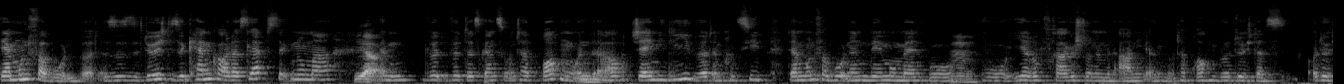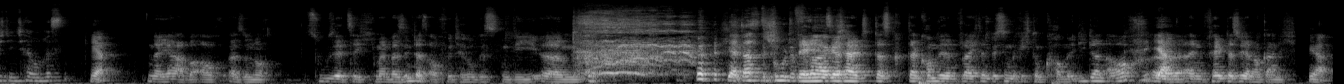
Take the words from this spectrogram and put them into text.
der Mund verboten wird. Also durch diese Camcorder-Slapstick-Nummer ja. ähm, wird, wird das Ganze unterbrochen und mhm. auch Jamie Lee wird im Prinzip der Mund verboten in dem Moment, wo, mhm. wo ihre Fragestunde mit Arnie irgendwie unterbrochen wird durch, das, durch die Terroristen. Ja. Naja, aber auch also noch zusätzlich, ich meine, was sind das auch für Terroristen, die. Ähm, ja, das ist eine gute Frage. Sich halt, das, da kommen wir dann vielleicht ein bisschen in Richtung Comedy dann auch. Ja. Äh, ein Feld, das wir ja noch gar nicht ja.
